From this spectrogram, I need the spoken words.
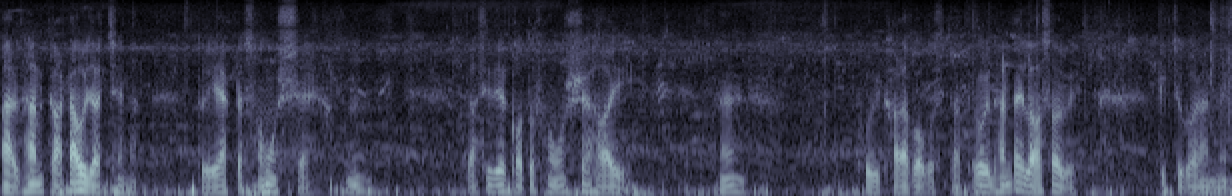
আর ধান কাটাও যাচ্ছে না। তো এই একটা সমস্যা, হুম, চাষিদের কত সমস্যা হয় হ্যাঁ খুবই খারাপ অবস্থা। তো ওই ধানটাই লস হবে কিচ্ছু করার নেই।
